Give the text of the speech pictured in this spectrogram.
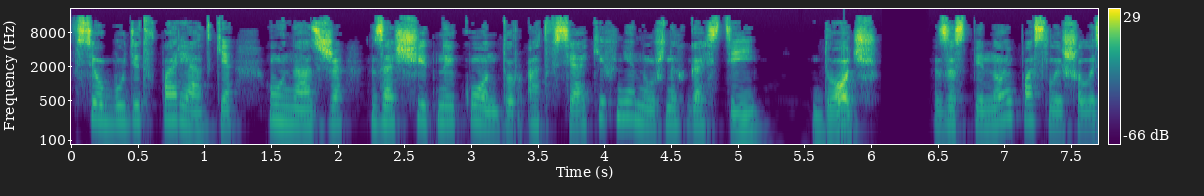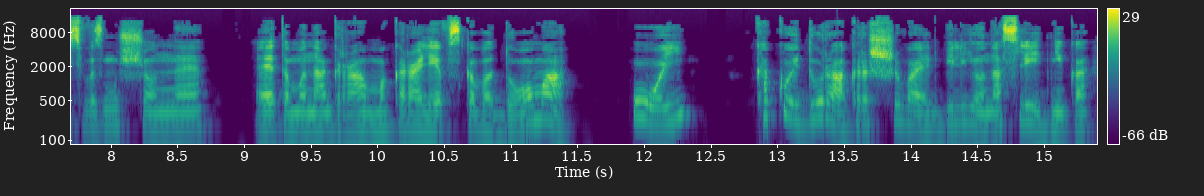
все будет в порядке, у нас же защитный контур от всяких ненужных гостей». «Дочь!» За спиной послышалось возмущенное. «Это монограмма королевского дома?» «Ой!» Какой дурак расшивает белье наследника?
